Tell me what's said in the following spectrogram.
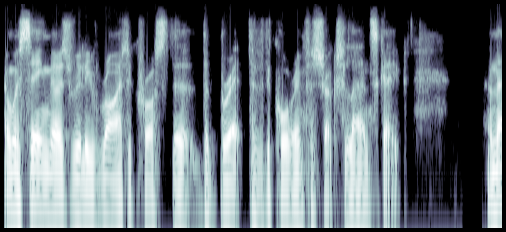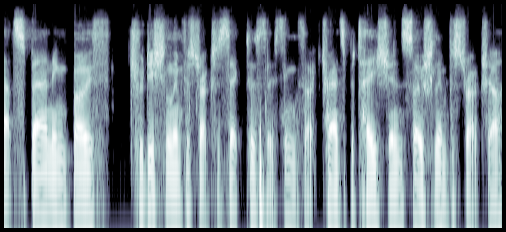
And we're seeing those really right across the, the breadth of the core infrastructure landscape. And that's spanning both traditional infrastructure sectors, those things like transportation, social infrastructure,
